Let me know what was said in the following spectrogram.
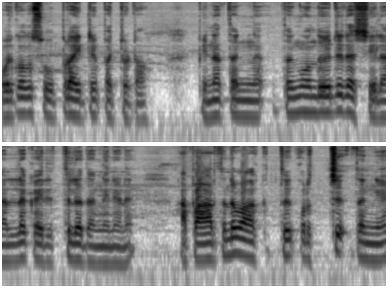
ഓർക്കൊക്കെ സൂപ്പറായിട്ട് പറ്റും കേട്ടോ പിന്നെ തെങ്ങ് തെങ്ങ് ഒന്നും ഒരു രക്ഷയില്ല. നല്ല കരുത്തുള്ള തെങ്ങനെയാണ് ആ പാടത്തിന്റെ ഭാഗത്ത് കുറച്ച് തെങ്ങ്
